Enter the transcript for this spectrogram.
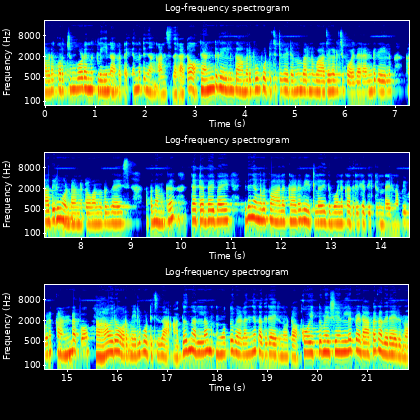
അവിടെ കുറച്ചും കൂടെ ഒന്ന് ക്ലീൻ ആക്കട്ടെ. എന്നിട്ട് ഞാൻ കാണിച്ചു തരാം കേട്ടോ രണ്ട് കയ്യിലും താമരപ്പൂ പൊട്ടിച്ചിട്ട് വരുമെന്നും പറഞ്ഞ് വാചകടിച്ച് പോയതാ. രണ്ട് കയ്യിലും കതിരും കൊണ്ടാണ് കേട്ടോ വന്നത് ഗൈസ് അപ്പൊ നമുക്ക് ടാറ്റ ബൈ ബൈ. ഇത് ഞങ്ങൾ പാലക്കാട് വീട്ടിൽ ഇതുപോലെ കതിര് കെട്ടിയിട്ടുണ്ടായിരുന്നു. അപ്പൊ ഇവിടെ കണ്ടപ്പോ ആ ഒരു ഓർമ്മയിൽ പൊട്ടിച്ചതാ. അത് നല്ല മൂത്ത് വിളഞ്ഞ കതിരായിരുന്നു കേട്ടോ കൊയ്ത്ത് മെഷീനിൽ പെടാത്ത കതിരായിരുന്നു.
